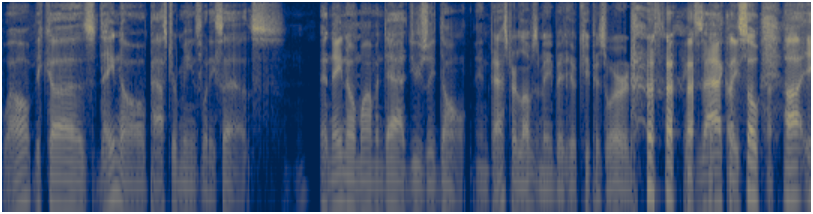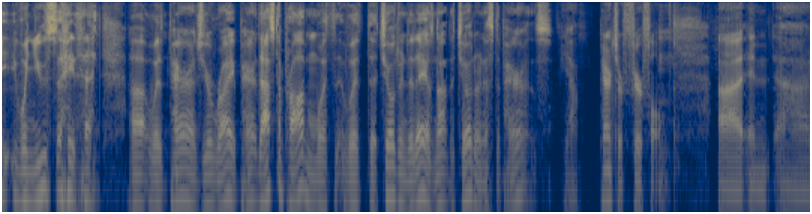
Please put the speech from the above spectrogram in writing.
Well, because they know pastor means what he says. And they know mom and dad usually don't. And Pastor loves me, but he'll keep his word. Exactly. so uh, when you say that uh, with parents, you're right. Parent, that's the problem with with the children today. Is not the children, it's the parents. Yeah, parents are fearful, uh, and uh,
